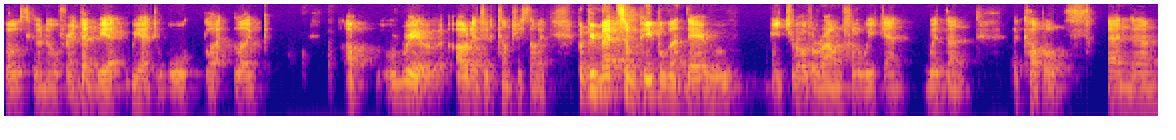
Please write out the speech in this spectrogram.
close to Hanover, and then we had, we had to walk like like up real out into the countryside. But we met some people then there who we drove around for the weekend with them, a couple, and um,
